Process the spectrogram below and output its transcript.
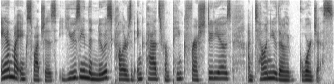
and my ink swatches using the newest colors of ink pads from Pinkfresh Studios. I'm telling you, they're gorgeous.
